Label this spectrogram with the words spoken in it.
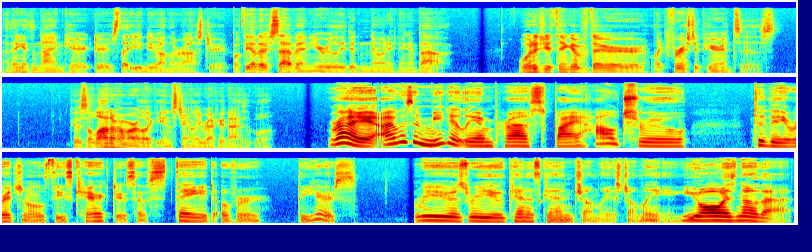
I think it's nine characters that you knew on the roster, but the other seven you really didn't know anything about. What did you think of their like first appearances? Because a lot of them are like instantly recognizable. Right. I was immediately impressed by how true to the originals these characters have stayed over the years. Ryu is Ryu, Ken is Ken, Chun Li is Chun Li. You always know that.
